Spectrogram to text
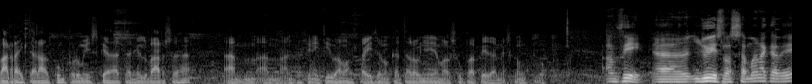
va reiterar el compromís que ha de tenir el Barça amb, amb, en definitiva amb el país, amb Catalunya i amb el seu paper de més que un club. En fi, eh, Lluís, la setmana que ve,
